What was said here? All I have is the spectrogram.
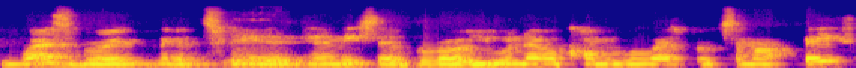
Westbrook, nigga tweeted him. He said, "Bro, you will never call me Westbrook to my face."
